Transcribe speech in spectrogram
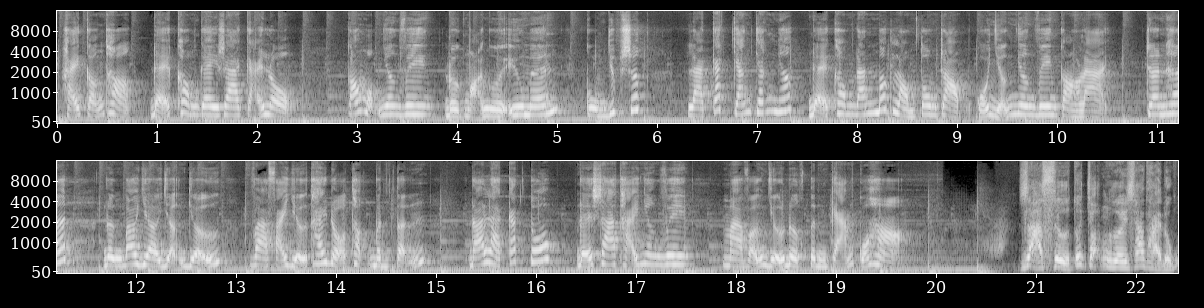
Hãy cẩn thận để không gây ra cãi lộn. Có một nhân viên được mọi người yêu mến cùng giúp sức là cách chắn chắn nhất để không đánh mất lòng tôn trọng của những nhân viên còn lại. Trên hết, đừng bao giờ giận dữ và phải giữ thái độ thật bình tĩnh đó là cách tốt để sa thải nhân viên mà vẫn giữ được tình cảm của họ. Giả sử tôi chọn người sa thải đúng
